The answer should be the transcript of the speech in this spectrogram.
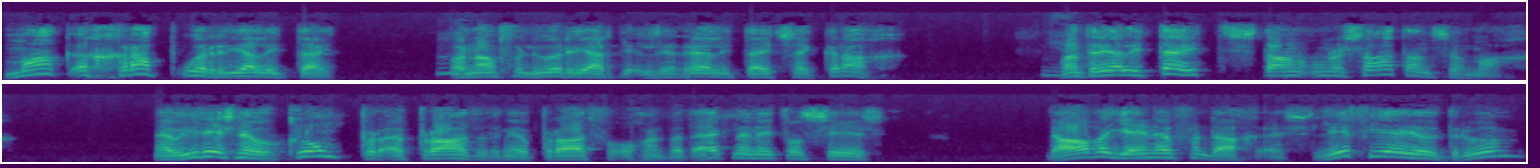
Maak 'n grap oor realiteit. Want dan verloor die rea- die realiteit sy krag. Ja. Want realiteit staan onder Satan se mag. Nou hier is nou 'n klomp pra- praat wat ek nou praat vanoggend. Wat ek nou net wil sê is daar waar jy nou vandag is, leef jy jou droom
